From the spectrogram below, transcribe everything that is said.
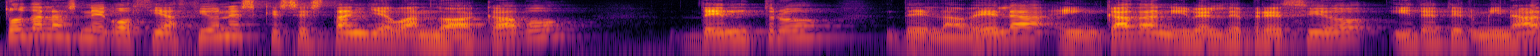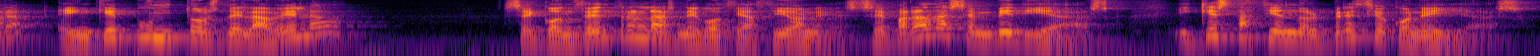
todas las negociaciones que se están llevando a cabo dentro de la vela en cada nivel de precio y determinar en qué puntos de la vela se concentran las negociaciones, separadas en bid y qué está haciendo el precio con ellas.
